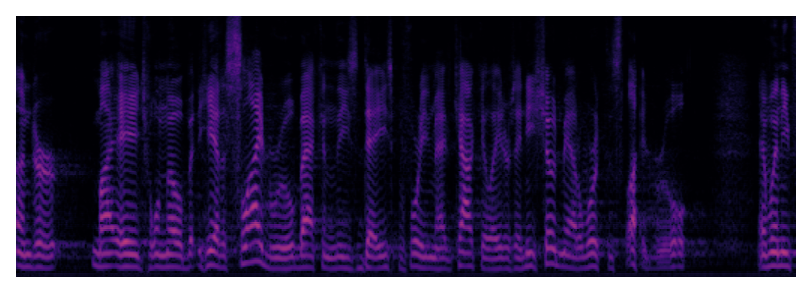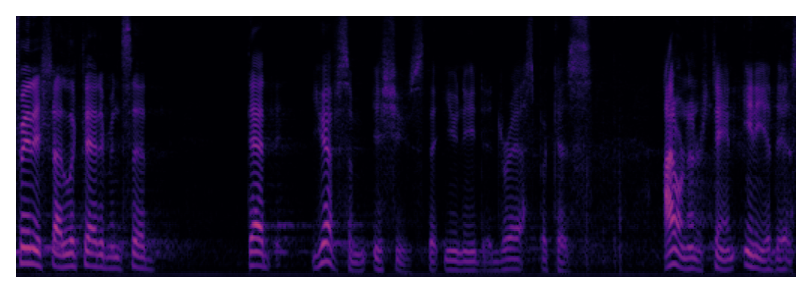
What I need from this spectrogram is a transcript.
under my age will know, but he had a slide rule back in these days before he even had calculators, and he showed me how to work the slide rule. And when he finished, I looked at him and said, Dad, you have some issues that you need to address because I don't understand any of this.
